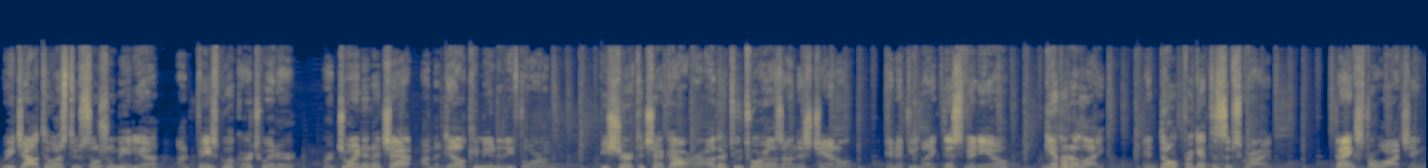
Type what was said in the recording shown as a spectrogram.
reach out to us through social media on Facebook or Twitter, or join in a chat on the Dell Community Forum. Be sure to check out our other tutorials on this channel, and if you like this video, give it a like and don't forget to subscribe. Thanks for watching.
